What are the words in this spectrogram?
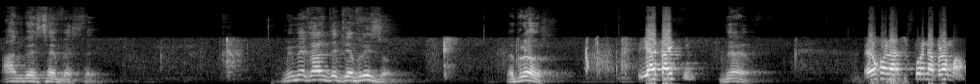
Αν δεν σέβεστε. Μη με κάνετε και βρίζω. Εμπρός. Γεια Τάκη. Ναι. Έχω να σου πω ένα πράγμα.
